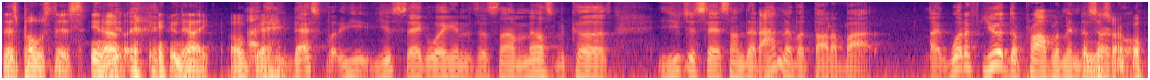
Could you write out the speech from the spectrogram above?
let's post this," you know? and they're like, I, "Okay." that's you, you're segueing into something else because you just said something that I never thought about. Like, what if you're the problem in the, In the circle? circle.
